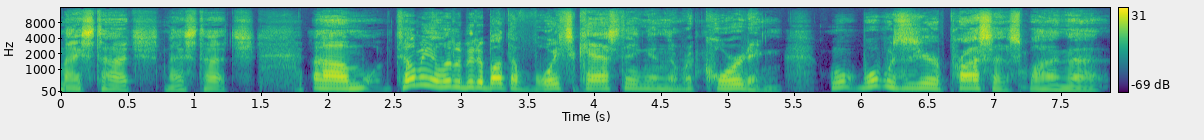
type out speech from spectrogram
Nice touch. Nice touch. Um, tell me a little bit about the voice casting and the recording. What, what was your process behind that?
